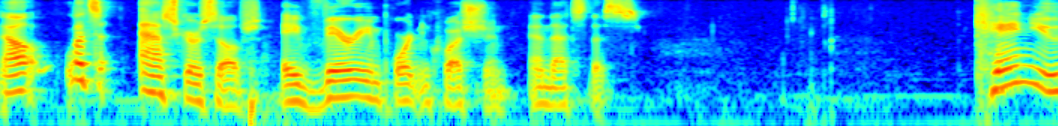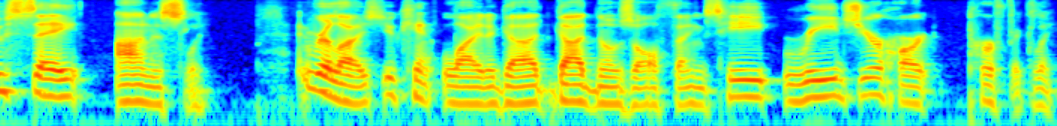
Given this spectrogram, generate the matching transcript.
Now, let's ask ourselves a very important question, and that's this Can you say honestly, and realize you can't lie to God. God knows all things. He reads your heart perfectly.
